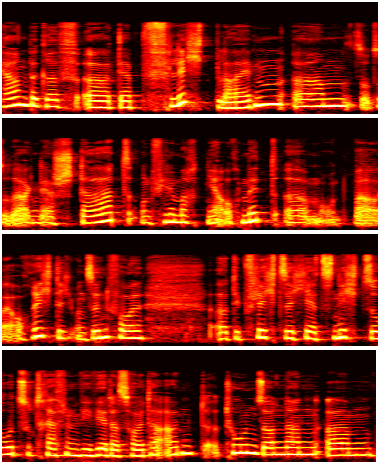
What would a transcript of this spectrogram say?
Kernbegriff äh, der Pflicht bleiben, ähm, sozusagen der Staat, und viele machten ja auch mit ähm, und war auch richtig und sinnvoll, äh, die Pflicht, sich jetzt nicht so zu treffen, wie wir das heute Abend äh, tun, sondern ähm,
